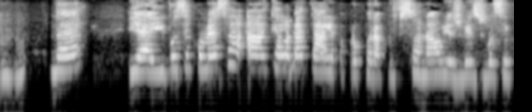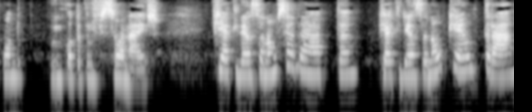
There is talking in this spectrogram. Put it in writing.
uhum. né? E aí você começa a, aquela batalha para procurar profissional e às vezes você quando encontra profissionais que a criança não se adapta, que a criança não quer entrar.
